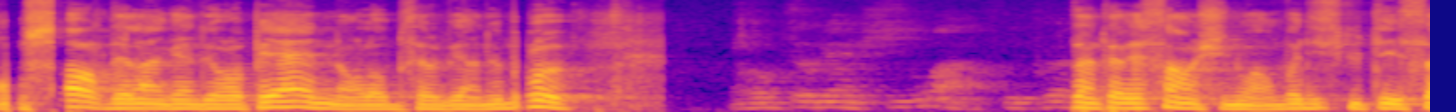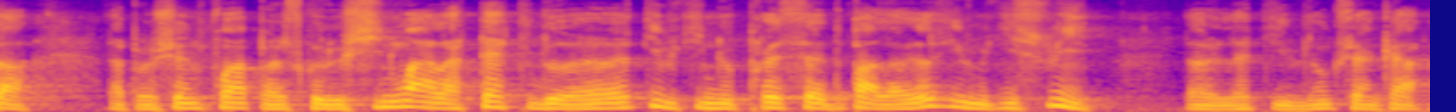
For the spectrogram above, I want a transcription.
on sort des langues indo-européennes, on l'a observé en hébreu. On observé en chinois. Très intéressant en chinois. On va discuter ça la prochaine fois parce que le chinois a la tête de la relative qui ne précède pas la relative, mais qui suit la relative. Donc, c'est un cas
